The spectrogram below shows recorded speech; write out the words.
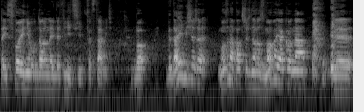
tej swojej nieudolnej definicji przedstawić. Bo wydaje mi się, że można patrzeć na rozmowę jako na y,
